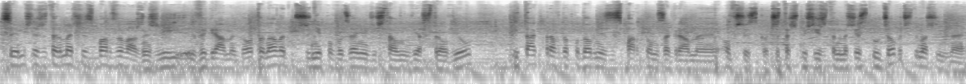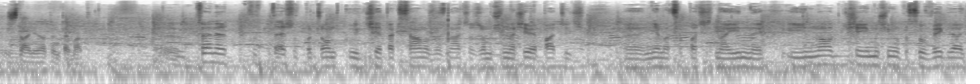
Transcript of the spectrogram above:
sobie myślę, że ten mecz jest bardzo ważny. Jeżeli wygramy go, to nawet przy niepowodzeniu gdzieś tam w Jastrowiu i tak prawdopodobnie ze Spartą zagramy o wszystko. Czy też myślisz, że ten mecz jest kluczowy, czy ty masz inne zdanie na ten temat? Trener też od początku i dzisiaj tak samo zaznacza, że musimy na siebie patrzeć, e, nie ma co patrzeć na innych i no dzisiaj musimy po prostu wygrać.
